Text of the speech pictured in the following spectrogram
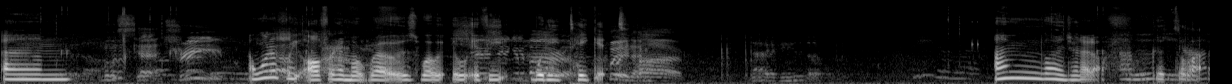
Um, I wonder if we offer him a rose. What if he would he take it? I'm going to turn that off. It's a lot.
